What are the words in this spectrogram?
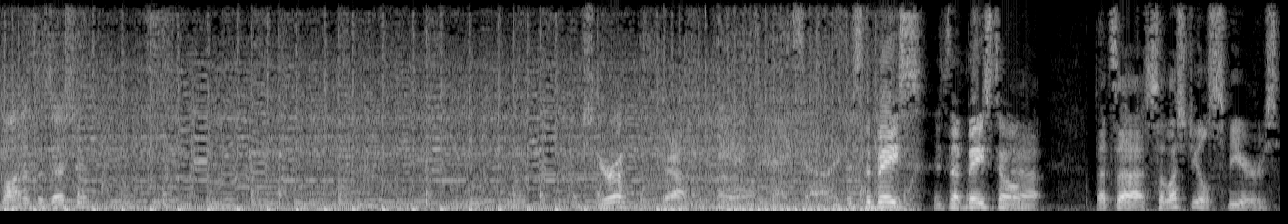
Spawn of possession. Obscura? Yeah. It's the bass. It's that bass tone. Yeah. That's uh, celestial spheres.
